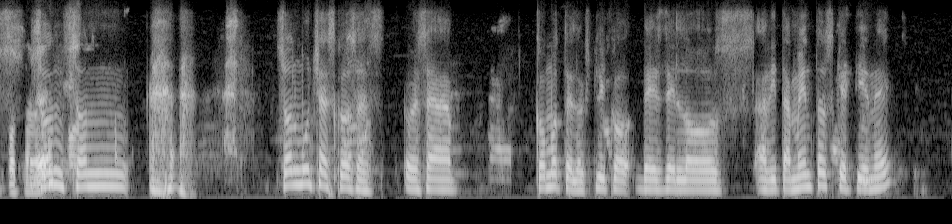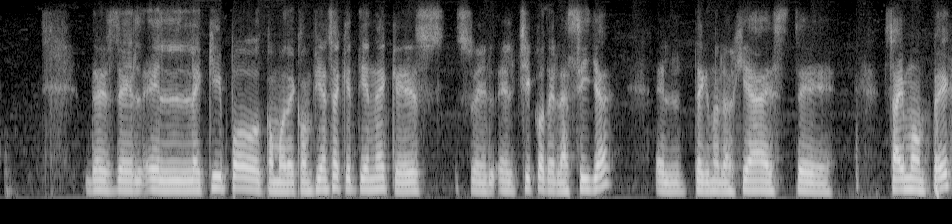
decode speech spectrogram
son, son, son muchas cosas. O sea, ¿cómo te lo explico? Desde los aditamentos que tiene, desde el, equipo como de confianza que tiene, que es el, chico de la silla, el tecnología este Simon Pegg.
